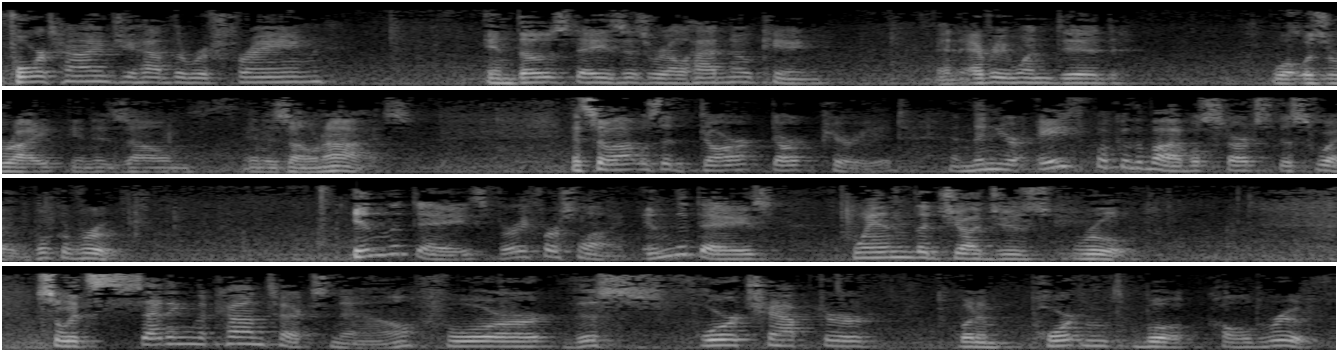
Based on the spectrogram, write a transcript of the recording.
Four times you have the refrain, in those days Israel had no king, and everyone did what was right in his own in his own eyes. And so that was a dark, dark period. And then your eighth book of the Bible starts this way, the book of Ruth. In the days, very first line, in the days when the judges ruled. So it's setting the context now for this four chapter but important book called Ruth.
